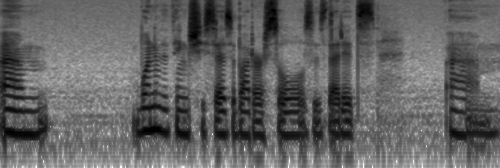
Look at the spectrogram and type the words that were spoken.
um, one of the things she says about our souls is that it's um,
